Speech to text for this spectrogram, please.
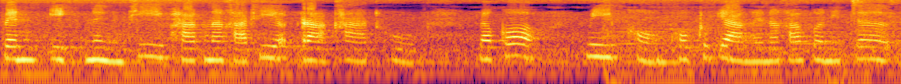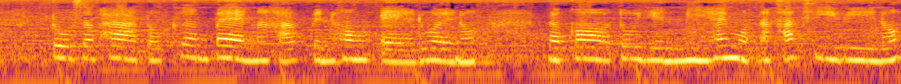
เป็นอีกหนึ่งที่พักนะคะที่ราคาถูก แล้วก็ มีของครบทุกอย่างเลยนะคะเฟอร์นิเจอร์ตู้เสื้อผ้าโต๊ะเครื่องแป้งนะคะ เป็นห้องแอร์ด้วยเนาะแล้วก็ตู้เย็นมีให้หมดนะคะทีวีเนาะ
